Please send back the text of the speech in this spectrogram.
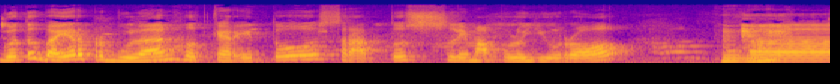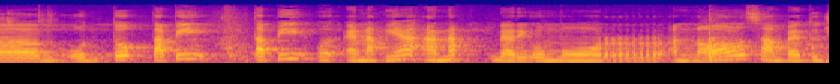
gue tuh bayar per bulan healthcare itu 150 euro. Em, untuk tapi tapi enaknya anak dari umur 0 sampai 17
